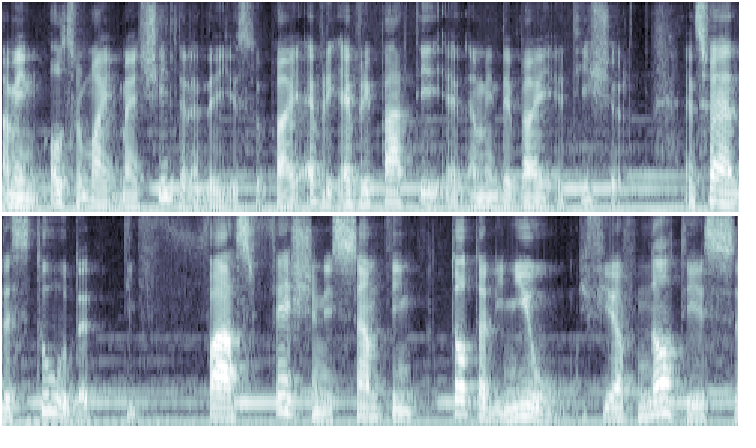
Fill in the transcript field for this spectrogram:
I mean also my, my children they used to buy every every party eh, I mean they buy a t-shirt. And so I understood that the fast fashion is something totally new. If you have noticed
